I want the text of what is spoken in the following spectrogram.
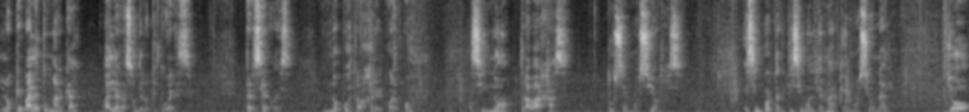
lo que vale tu marca vale a razón de lo que tú eres. Tercero es, no puedes trabajar el cuerpo si no trabajas tus emociones. Es importantísimo el tema emocional. Yo,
